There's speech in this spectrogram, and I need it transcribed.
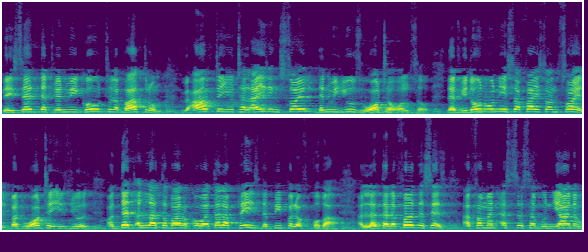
They said that when we go to the bathroom, after utilizing soil, then we use water also. That we don't only suffice on soil, but water is used. On that Allah wa ta'ala praised the people of Quba. Allah ta'ala further says, أَفَمَنْ أَسَّسَ بُنْيَانَهُ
